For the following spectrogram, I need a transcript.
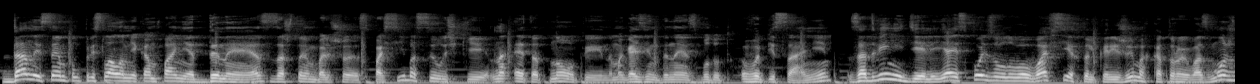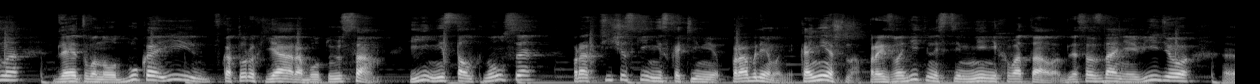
Данный сэмпл прислала мне компания DNS, за что им большое спасибо. Ссылочки на этот ноут и на магазин DNS будут в описании. За две недели я использовал его во всех только режимах, которые возможно для этого ноутбука и в которых я работаю сам. И не столкнулся практически ни с какими проблемами. Конечно, производительности мне не хватало. Для создания видео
